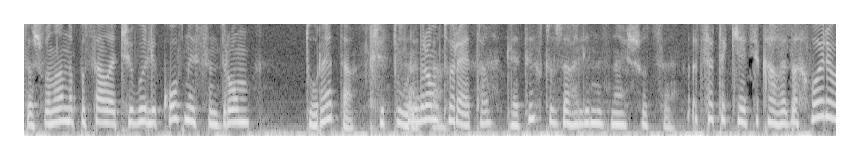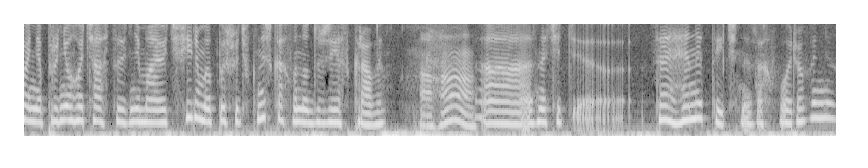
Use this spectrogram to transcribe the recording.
Тож вона написала, чи виліковний синдром Турета чи Турета? Синдром Турета. Для тих, хто взагалі не знає, що це. Це таке цікаве захворювання. Про нього часто знімають фільми, пишуть в книжках, воно дуже яскраве. Ага. А, Значить, е, це генетичне захворювання.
